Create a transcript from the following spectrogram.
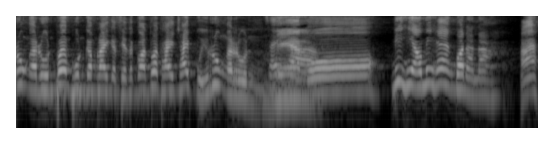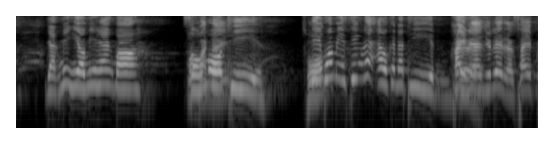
รุ่งอรุณเพิ่มพูนกำไรเกษตรกรทั่วไทยใช้ปุ๋ยรุ่งอรุณใช่ค่ะโอ้มีเหี่ยวมีแห้งบ่น่ะนะฮะ อยากมีเหี่ยวมีแห้งบ่บ่สมปานโอใดทีโถดีเพราะมีซิงค์และแอลคาเนาทีน ใครแน่อยู่ได้แต่ใส่ไป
